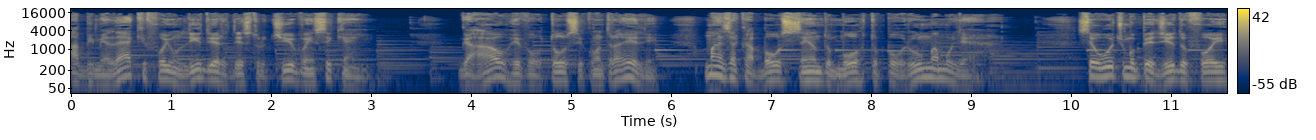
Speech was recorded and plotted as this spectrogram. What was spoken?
Abimeleque foi um líder destrutivo em Siquém. Gaal revoltou-se contra ele, mas acabou sendo morto por uma mulher. Seu último pedido foi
